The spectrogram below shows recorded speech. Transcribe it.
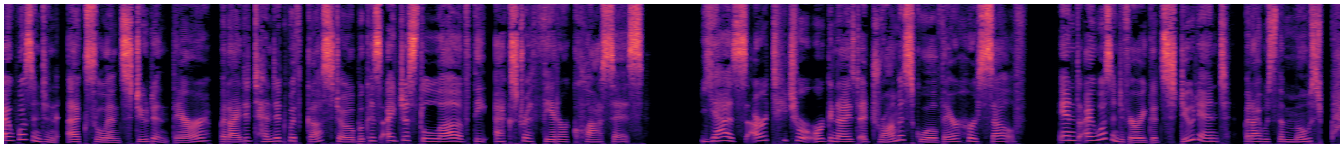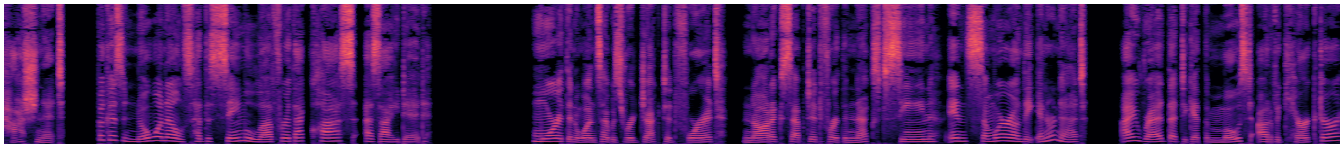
I wasn't an excellent student there, but I'd attended with gusto because I just loved the extra theater classes. Yes, our teacher organized a drama school there herself, and I wasn't a very good student, but I was the most passionate because no one else had the same love for that class as I did. More than once I was rejected for it, not accepted for the next scene, and somewhere on the internet, I read that to get the most out of a character,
